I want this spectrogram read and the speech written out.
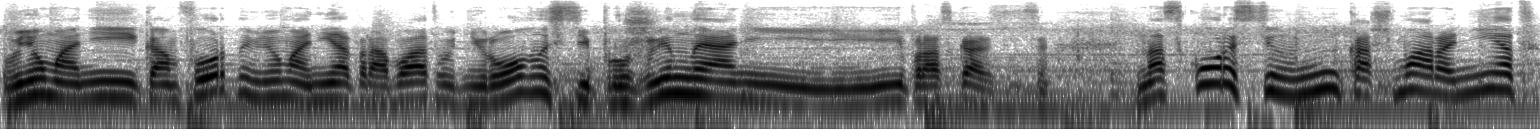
в нем они комфортны, в нем они отрабатывают неровности, пружинные они и проскальзываются. На скорости ну, кошмара нет,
